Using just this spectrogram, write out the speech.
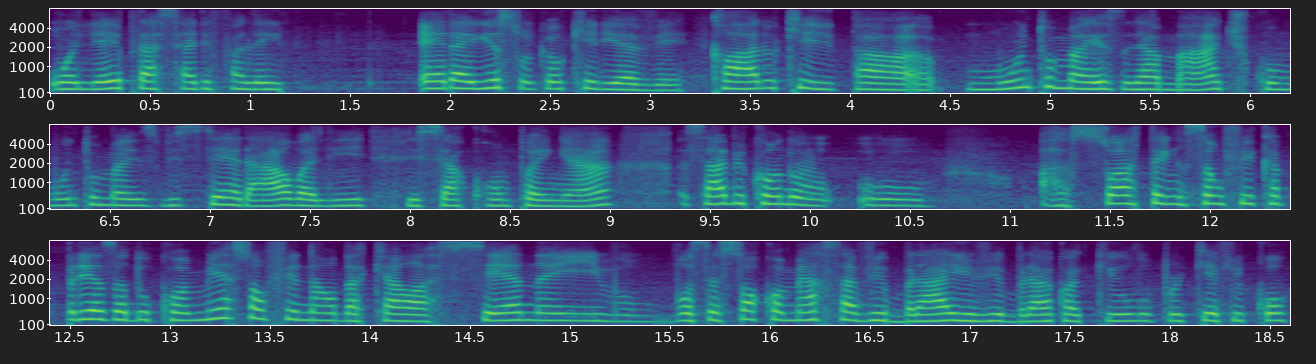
olhei para a série e falei, era isso que eu queria ver. Claro que tá muito mais dramático, muito mais visceral ali de se acompanhar. Sabe quando o a sua atenção fica presa do começo ao final daquela cena e você só começa a vibrar e vibrar com aquilo porque ficou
